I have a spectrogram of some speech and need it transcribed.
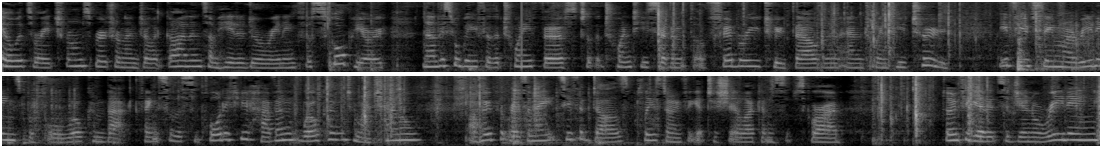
All, it's Rach from Spiritual and Angelic Guidance. I'm here to do a reading for Scorpio. Now this will be for the 21st to the 27th of February 2022. If you've seen my readings before, welcome back. Thanks for the support. If you haven't, welcome to my channel. I hope it resonates. If it does, please don't forget to share, like and subscribe. Don't forget it's a general reading.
